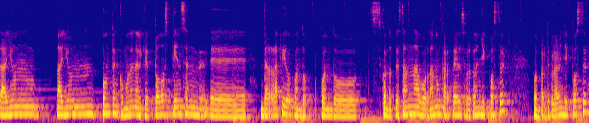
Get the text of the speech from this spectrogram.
hay un, hay un punto en común en el que todos piensan eh, de rápido cuando, cuando, cuando te están abordando un cartel, sobre todo en Jig Poster, o en particular en Jig Poster.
